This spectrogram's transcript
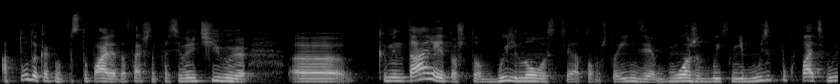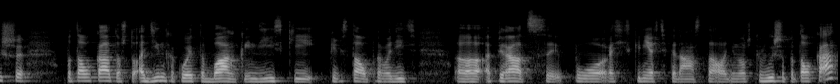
оттуда как бы поступали достаточно противоречивые э, комментарии, то, что были новости о том, что Индия, может быть, не будет покупать выше потолка, то, что один какой-то банк индийский перестал проводить операции по российской нефти, когда она стала немножко выше потолка,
